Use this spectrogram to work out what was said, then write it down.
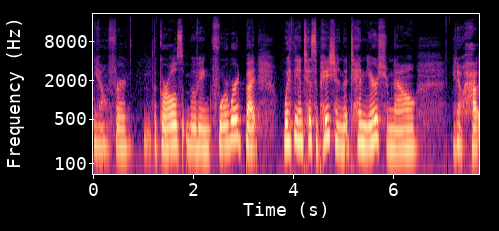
you know, for the girls moving forward, but with the anticipation that 10 years from now, you know, how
